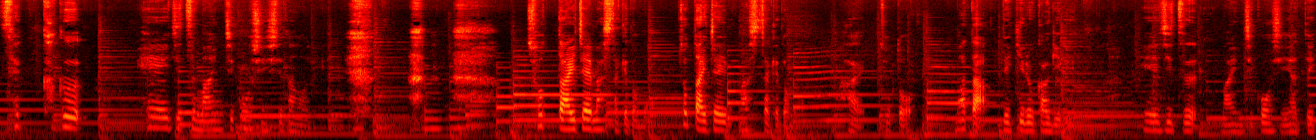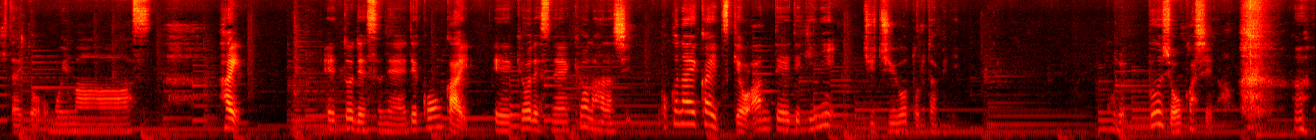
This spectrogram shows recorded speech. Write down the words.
せっかく平日毎日更新してたのにちょっと空いちゃいましたけども、ちょっと空いちゃいましたけども、はい、ちょっとまたできる限り平日毎日更新やっていきたいと思います。はい。えっとですね、で、今回、えー、今日ですね、今日の話、国内買い付けを安定的に受注を取るために。これ、文章おかしいな。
